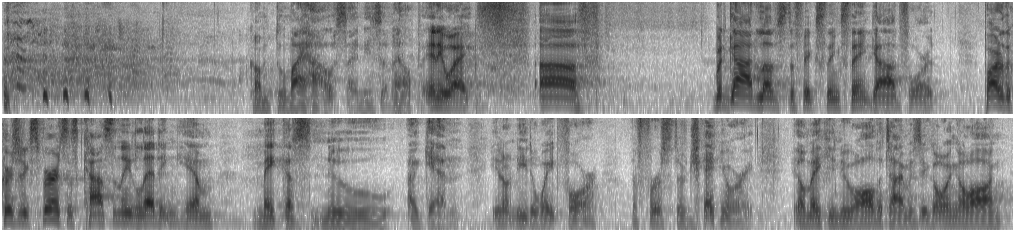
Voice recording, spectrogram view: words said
Come to my house. I need some help. Anyway, uh, but God loves to fix things. Thank God for it. Part of the Christian experience is constantly letting Him make us new again. You don't need to wait for the 1st of January. He'll make you new all the time as you're going along.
